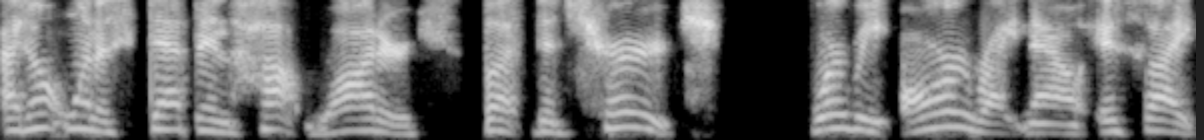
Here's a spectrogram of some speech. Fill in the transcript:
I don't want to step in hot water, but the church, where we are right now, it's like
